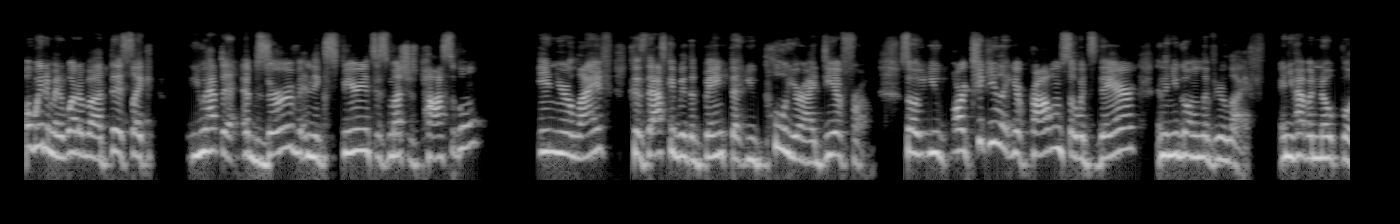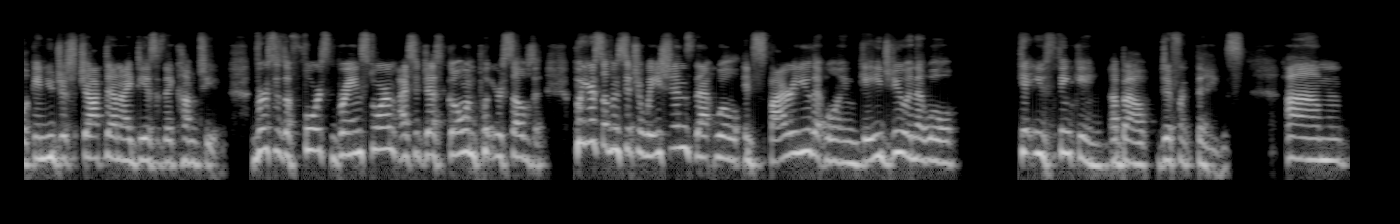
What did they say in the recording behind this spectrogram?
oh, wait a minute, what about this? Like, you have to observe and experience as much as possible in your life because that's going to be the bank that you pull your idea from. So you articulate your problem so it's there and then you go and live your life and you have a notebook and you just jot down ideas as they come to you versus a forced brainstorm. I suggest go and put yourselves put yourself in situations that will inspire you, that will engage you and that will get you thinking about different things. Um,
